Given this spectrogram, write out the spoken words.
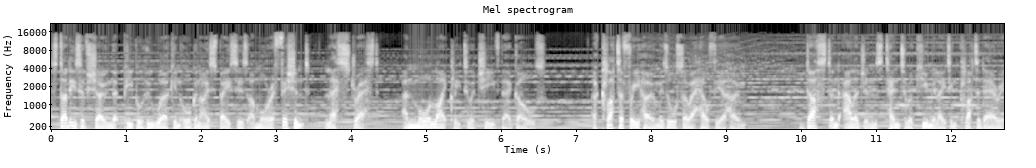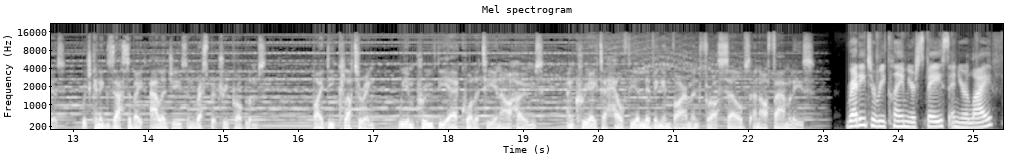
Studies have shown that people who work in organized spaces are more efficient, less stressed, and more likely to achieve their goals. A clutter-free home is also a healthier home. Dust and allergens tend to accumulate in cluttered areas, which can exacerbate allergies and respiratory problems. By decluttering, we improve the air quality in our homes and create a healthier living environment for ourselves and our families. Ready to reclaim your space and your life?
